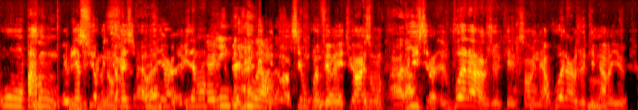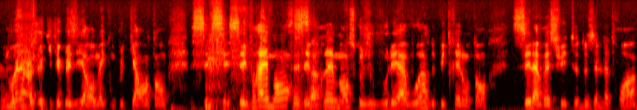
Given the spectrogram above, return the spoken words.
oh pardon, Link- mais bien sûr, mais tu as raison, Bah ouais. Évidemment. Euh, C'est mon préféré, tu as raison. Voilà. Un- voilà un jeu qui est extraordinaire, voilà un jeu qui est Mmh, merveilleux, voilà un jeu qui fait plaisir aux mecs qui ont plus de 40 ans. C'est- vraiment, C'est vraiment ce que je voulais avoir depuis très longtemps. C'est la vraie suite de Zelda 3.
